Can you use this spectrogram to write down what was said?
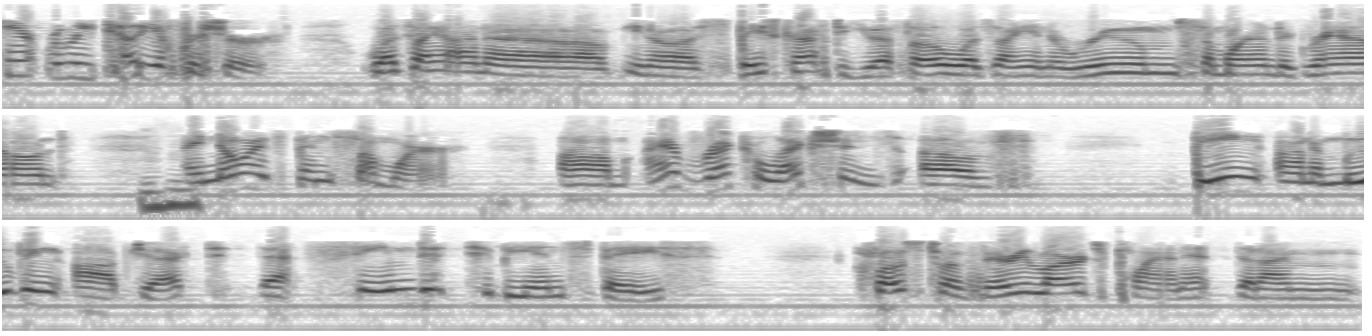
can't really tell you for sure. Was I on a you know a spacecraft, a UFO? Was I in a room somewhere underground? Mm-hmm. I know I've been somewhere. Um, I have recollections of being on a moving object that seemed to be in space, close to a very large planet that I'm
